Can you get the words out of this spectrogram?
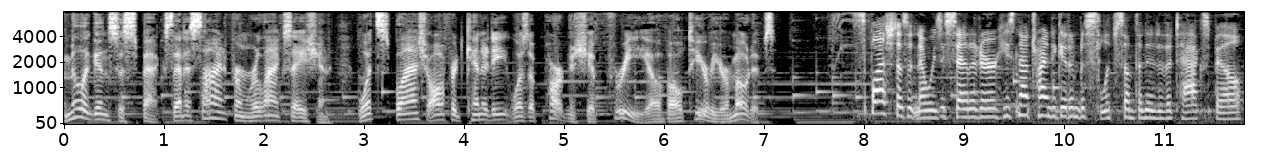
Milligan suspects that aside from relaxation, what Splash offered Kennedy was a partnership free of ulterior motives. Splash doesn't know he's a senator. He's not trying to get him to slip something into the tax bill.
